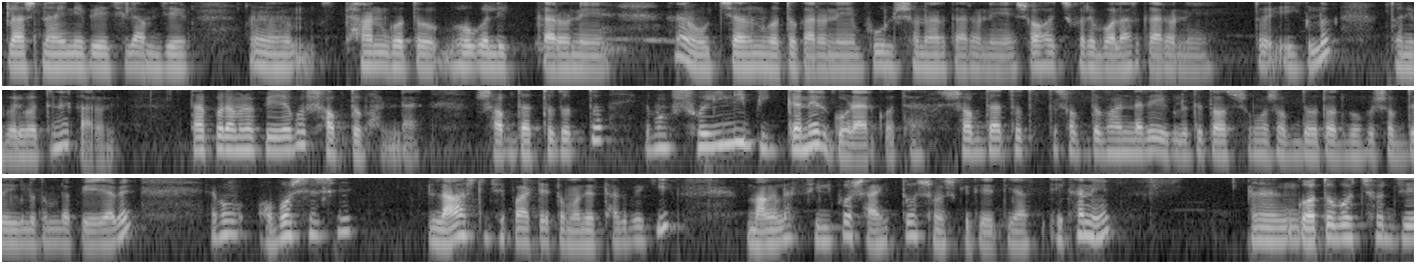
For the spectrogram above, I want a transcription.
ক্লাস নাইনে পেয়েছিলাম যে স্থানগত ভৌগোলিক কারণে হ্যাঁ উচ্চারণগত কারণে, ভুল শোনার কারণে, সহজ করে বলার কারণে, তো এইগুলো ধ্বনি পরিবর্তনের কারণ। তারপর আমরা পেয়ে যাব শব্দ ভাণ্ডার শব্দার্থ তত্ত্ব এবং শৈলী বিজ্ঞানের গোড়ার কথা। শব্দার্থ তত্ত্ব শব্দ এগুলোতে তৎসম শব্দ, তদ্ভব শব্দ এগুলো তোমরা পেয়ে যাবে। এবং অবশেষে লাস্ট যে পার্টে তোমাদের থাকবে কি? বাংলা শিল্প, সাহিত্য সংস্কৃতির ইতিহাস। এখানে গত বছর যে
